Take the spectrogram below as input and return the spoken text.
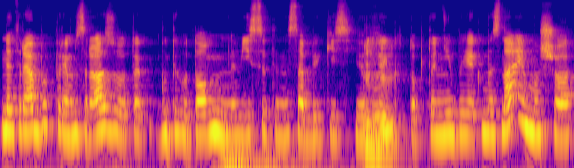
не треба прям зразу так бути готовим навісити на себе якийсь ярлик. Uh-huh. Тобто, ніби як ми знаємо, що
